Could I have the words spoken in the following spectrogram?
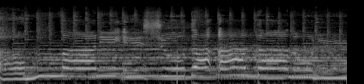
あんなに一緒だったのに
